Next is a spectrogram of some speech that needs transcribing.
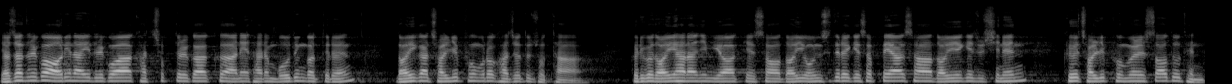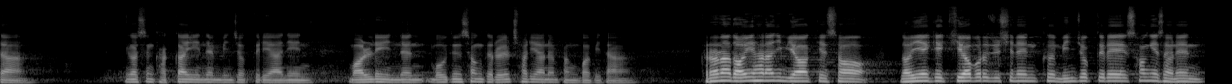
여자들과 어린아이들과 가축들과 그 안에 다른 모든 것들은 너희가 전리품으로 가져도 좋다. 그리고 너희 하나님 여호와께서 너희 온수들에게서 빼앗아 너희에게 주시는 그 전리품을 써도 된다. 이것은 가까이 있는 민족들이 아닌 멀리 있는 모든 성들을 처리하는 방법이다. 그러나 너희 하나님 여호와께서 너희에게 기업으로 주시는 그 민족들의 성에서는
